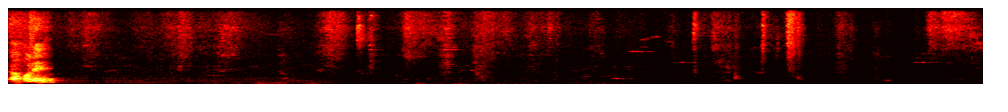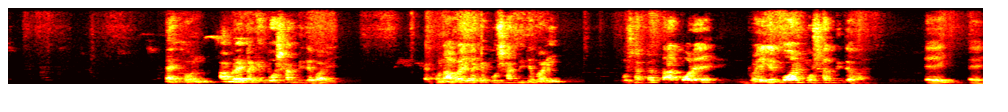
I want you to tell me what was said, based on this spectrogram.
তারপরে এখন আমরা এটাকে পোশাক দিতে পারি। এখন আমরা এটাকে পোশাক দিতে পারি। পোশাকটা তারপরে ড্রয়িং এর পরে পোশাক দিতে হয়। এই এই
